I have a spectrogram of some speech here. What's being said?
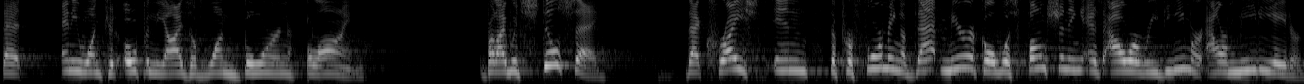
that anyone could open the eyes of one born blind. But I would still say that Christ, in the performing of that miracle, was functioning as our Redeemer, our mediator,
